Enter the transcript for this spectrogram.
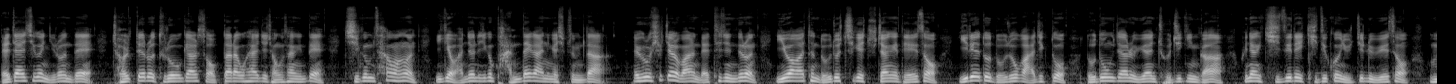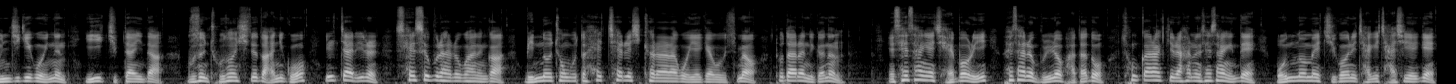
내 자식은 이런데 절대로 들어오게 할 수 없다라고 해야지 정상인데 지금 상황은 이게 완전히 지금 반대가 아닌가 싶습니다. 예, 그리고 실제로 많은 네티즌들은 이와 같은 노조 측의 주장에 대해서 이래도 노조가 아직도 노동자를 위한 조직인가 그냥 지들의 기득권 유지를 위해서 움직이고 있는 이익 집단이다 무슨 조선시대도 아니고 일자리를 세습을 하려고 하는가 민노총부터 해체를 시켜라라고 얘기하고 있으며 또 다른 의견은 세상의 재벌이 회사를 물려받아도 손가락질을 하는 세상인데 뭔 놈의 직원이 자기 자식에게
